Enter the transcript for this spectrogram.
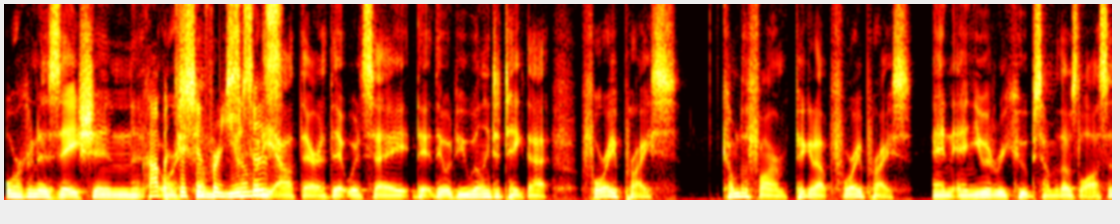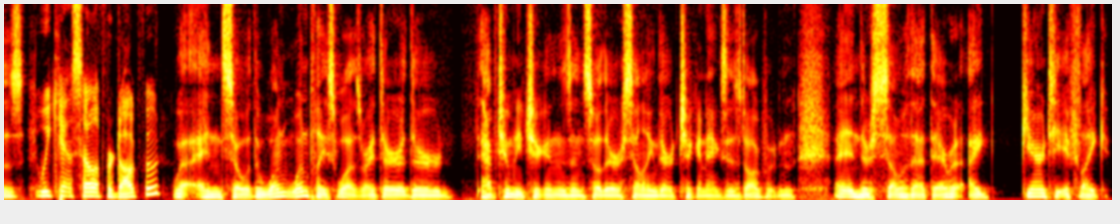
organization Competition or some, for uses? somebody out there that would say that, that would be willing to take that for a price, come to the farm, pick it up for a price, and and you would recoup some of those losses. we can't sell it for dog food. Well, and so the one one place was right. They're they're have too many chickens, and so they're selling their chicken eggs as dog food, and and there's some of that there. But I guarantee, if like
